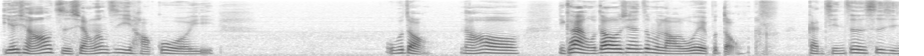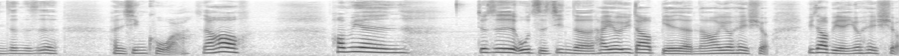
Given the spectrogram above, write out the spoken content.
也想要只想让自己好过而已？我不懂。然后你看，我到现在这么老了，我也不懂 感情这个事情，真的是很辛苦啊。然后。后面就是无止境的，他又遇到别人，然后又嘿咻，遇到别人又嘿咻。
